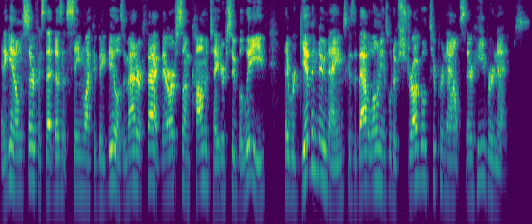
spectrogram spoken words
And again, on the surface, that doesn't seem like a big deal. As a matter of fact, there are some commentators who believe they were given new names because the Babylonians would have struggled to pronounce their Hebrew names.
